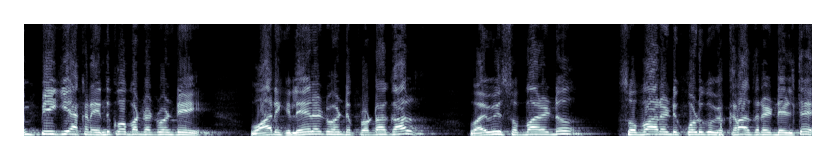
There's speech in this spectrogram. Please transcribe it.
ఎంపీకి అక్కడ ఎన్నుకోబడ్డటువంటి వారికి లేనటువంటి ప్రోటోకాల్ వైవి సుబ్బారెడ్డి సుబ్బారెడ్డి కొడుకు విక్రాంత్ రెడ్డి వెళ్తే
